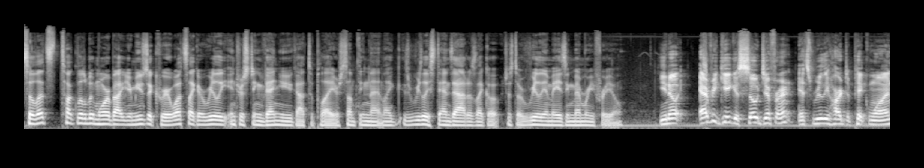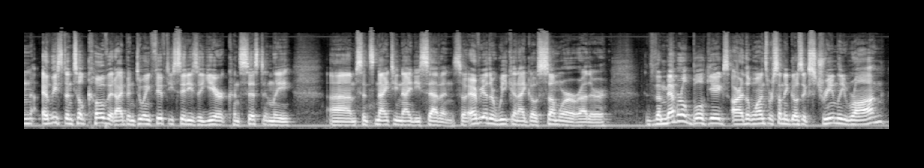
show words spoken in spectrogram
So let's talk a little bit more about your music career. What's like a really interesting venue you got to play, or something that like really stands out as like a just a really amazing memory for you? You know, every gig is so different. It's really hard to pick one. At least until COVID, I've been doing 50 cities a year consistently um, since 1997. So every other weekend, I go somewhere or other. The memorable gigs are the ones where something goes extremely wrong,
